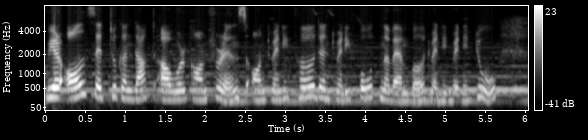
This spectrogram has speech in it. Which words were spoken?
We are all set to conduct our conference on 23rd and 24th November 2022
